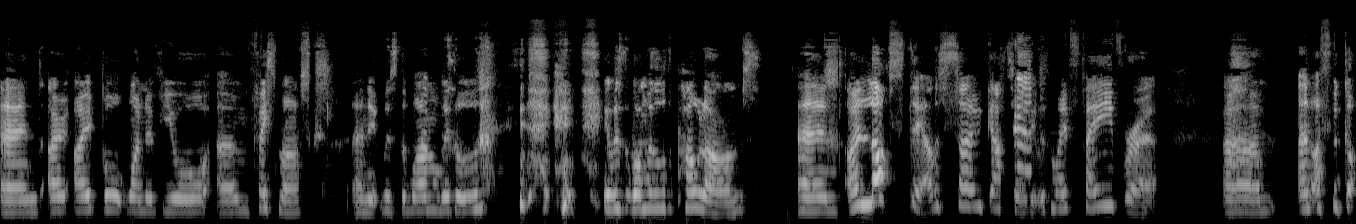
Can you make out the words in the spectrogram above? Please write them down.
and I, I bought one of your um, face masks, and it was the one with all it was the one with all the pole arms, and I lost it. I was so gutted. It was my favorite, um, and I forgot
